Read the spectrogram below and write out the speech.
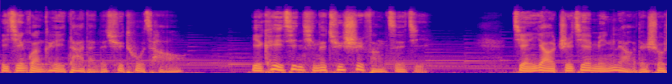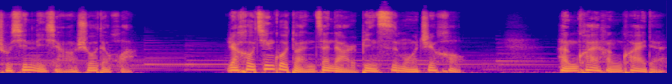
你尽管可以大胆的去吐槽，也可以尽情的去释放自己，简要直接明了的说出心里想要说的话，然后经过短暂的耳鬓厮磨之后，很快很快的，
